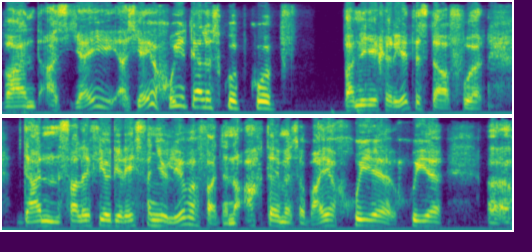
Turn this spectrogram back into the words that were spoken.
want as jy as jy 'n goeie teleskoop koop wanneer jy gereed is daarvoor, dan sal hy vir jou die res van jou lewe vat. En 'n agterhom is 'n baie goeie goeie 'n uh,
